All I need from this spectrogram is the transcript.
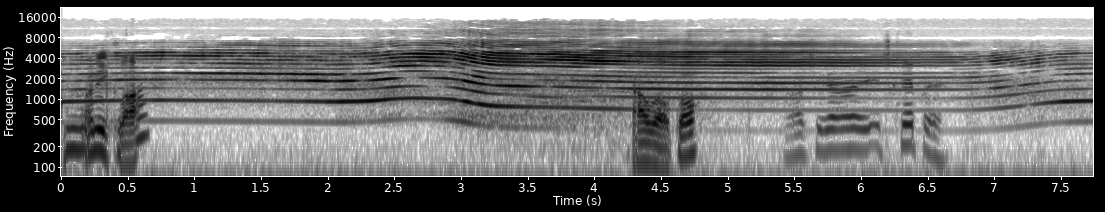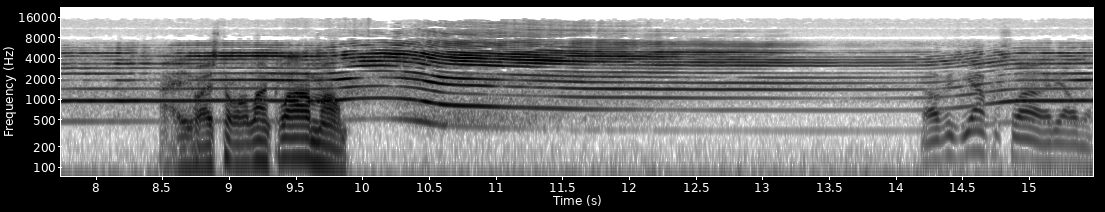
Nog niet klaar? Nou wel toch? Als je er iets knipperen. Hij is toch al lang klaar man. Nou, of is hij afgeslagen, die ander?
